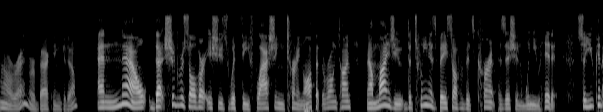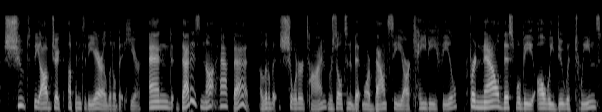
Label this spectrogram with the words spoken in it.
All right, we're back in Godot. And now that should resolve our issues with the flashing turning off at the wrong time. Now, mind you, the tween is based off of its current position when you hit it. So you can shoot the object up into the air a little bit here. And that is not half bad. A little bit shorter time results in a bit more bouncy, arcadey feel. For now, this will be all we do with tweens.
